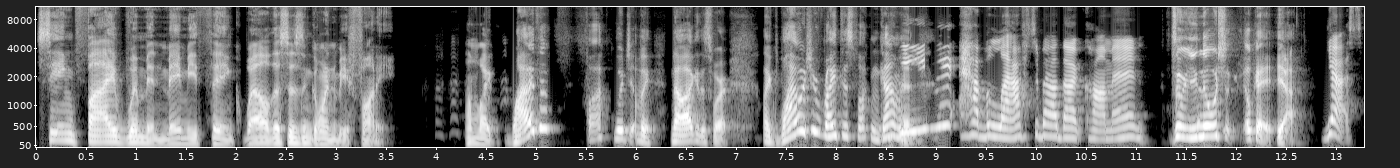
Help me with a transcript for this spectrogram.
seeing five women made me think, well, this isn't going to be funny. I'm like, why the fuck would you? I'm like, now I get to swear. Like, why would you write this fucking comment? We have laughed about that comment. So you know what? You, okay, yeah. Yes,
